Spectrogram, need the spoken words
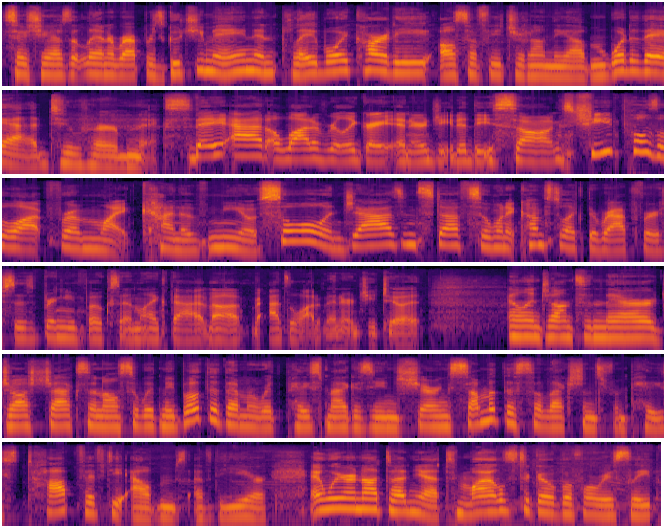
So she has Atlanta rappers Gucci Mane and Playboi Carti also featured on the album. What do they add to her mix? They add a lot of really great energy to these songs. She pulls a lot from like kind of neo soul and jazz and stuff. So when it comes to like the rap verses, bringing folks in like that uh, adds a lot of energy to it. Ellen Johnson there, Josh Jackson also with me. Both of them are with Paste Magazine, sharing some of the selections from Paste top 50 albums of the year. And we are not done yet. Miles to go before we sleep.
